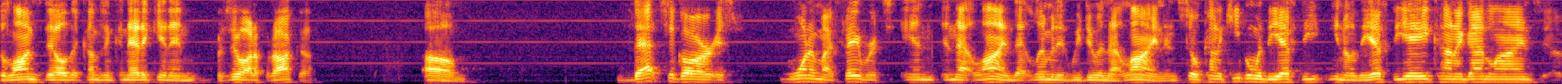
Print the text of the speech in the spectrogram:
the Lonsdale that comes in Connecticut and Brazil out of Paraca. Um, that cigar is one of my favorites in in that line, that limited we do in that line. And so, kind of keeping with the FD, you know, the FDA kind of guidelines. uh,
